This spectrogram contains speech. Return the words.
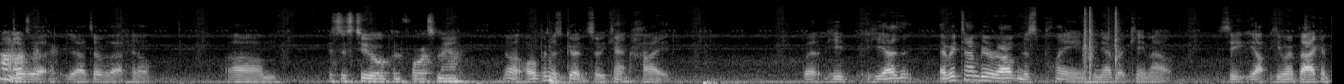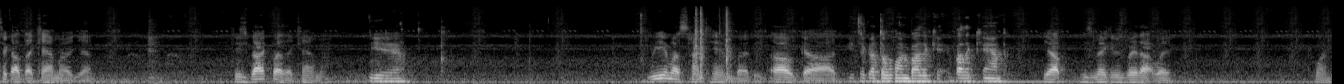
Oh no, it's over right that, yeah, it's over that hill. Um, This is too open for us, man. no, open is good, so he can't hide. But he he hasn't. Every time we were out in this plain, he never came out. See, yeah, he went back and took out that camera again. He's back by the camera. Yeah. We must hunt him, buddy. Oh God. He took out the one by the by the camp. Yep, he's making his way that way. Come on.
